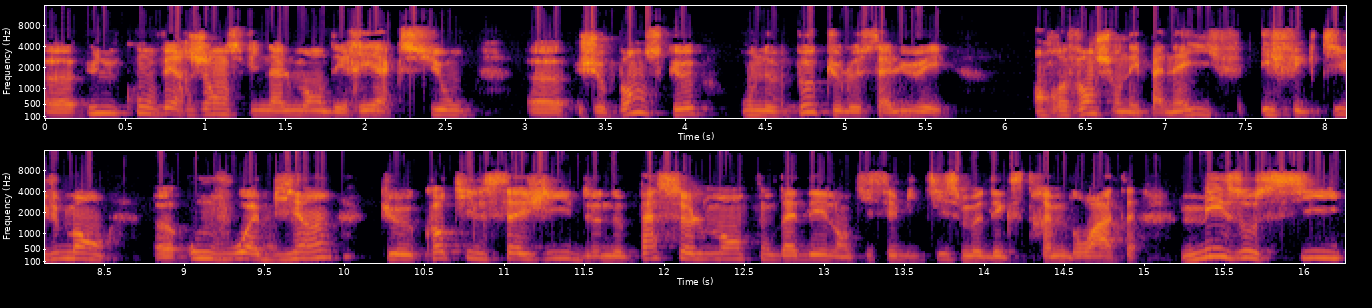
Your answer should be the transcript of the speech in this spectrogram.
euh, une convergence finalement des réactions, euh, je pense que on ne peut que le saluer. En revanche, on n'est pas naïf. Effectivement, on voit bien que quand il s'agit de ne pas seulement condamner l'antisémitisme d'extrême droite, mais aussi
